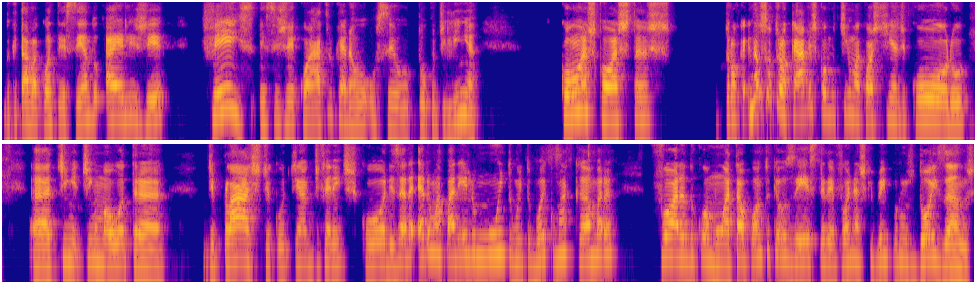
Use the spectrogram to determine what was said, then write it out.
do que estava acontecendo, a LG fez esse G4, que era o, o seu topo de linha, com as costas troca... não só trocáveis, como tinha uma costinha de couro, uh, tinha, tinha uma outra de plástico, tinha diferentes cores, era, era um aparelho muito, muito bom e com uma câmera fora do comum, a tal ponto que eu usei esse telefone, acho que bem por uns dois anos.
